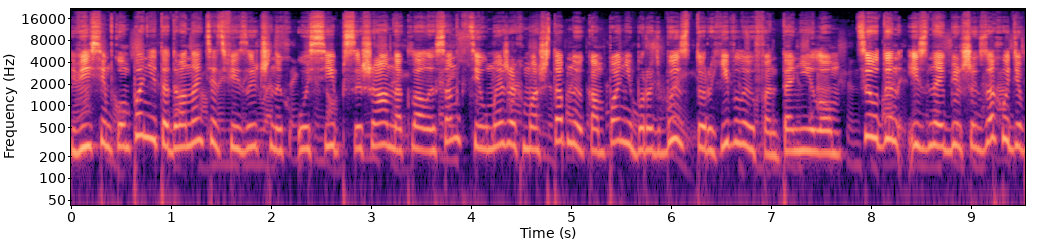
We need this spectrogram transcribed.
Вісім компаній та 12 фізичних осіб США наклали санкції у межах масштабної кампанії боротьби з торгівлею фентанілом. Це один із найбільших заходів,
